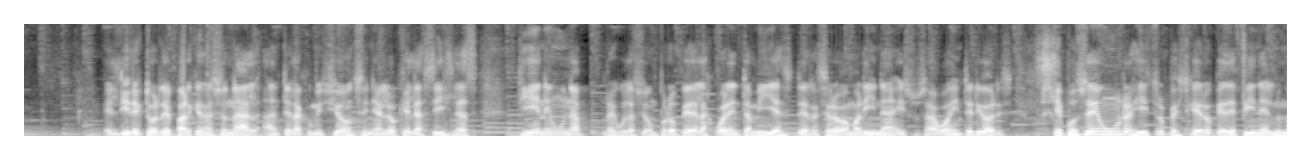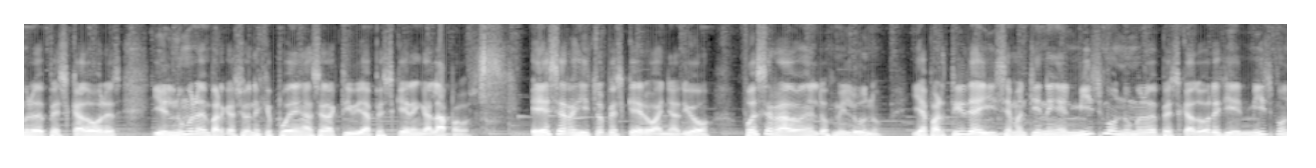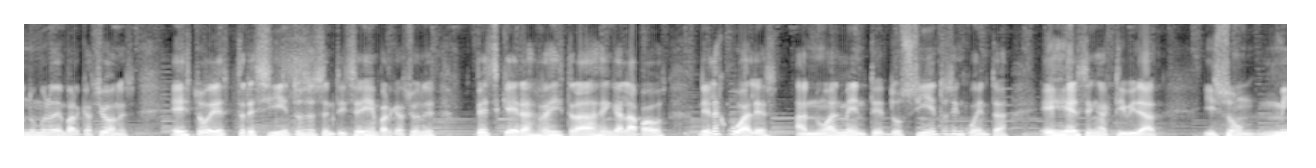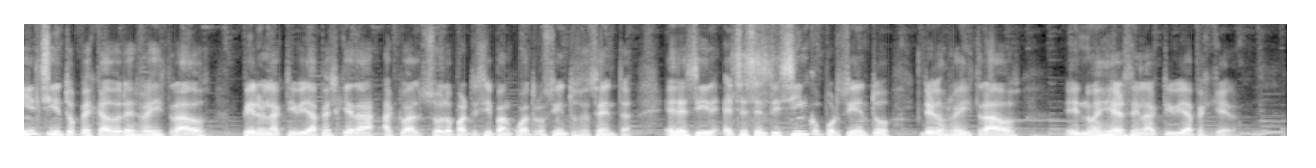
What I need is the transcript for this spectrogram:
El director del Parque Nacional, ante la comisión, señaló que las islas tienen una regulación propia de las 40 millas de reserva marina y sus aguas interiores, que poseen un registro pesquero que define el número de pescadores y el número de embarcaciones que pueden hacer actividad pesquera en Galápagos. Ese registro pesquero, añadió, fue cerrado en el 2001 y a partir de ahí se mantienen el mismo número de pescadores y el mismo número de embarcaciones. Esto es 366 embarcaciones pesqueras registradas en Galápagos, de las cuales anualmente 250 ejercen actividad y son 1.100 pescadores registrados, pero en la actividad pesquera actual solo participan 460. Es decir, el 65% de los registrados eh, no ejercen la actividad pesquera.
